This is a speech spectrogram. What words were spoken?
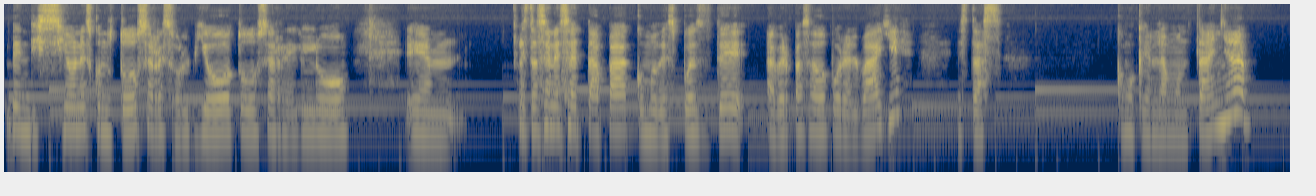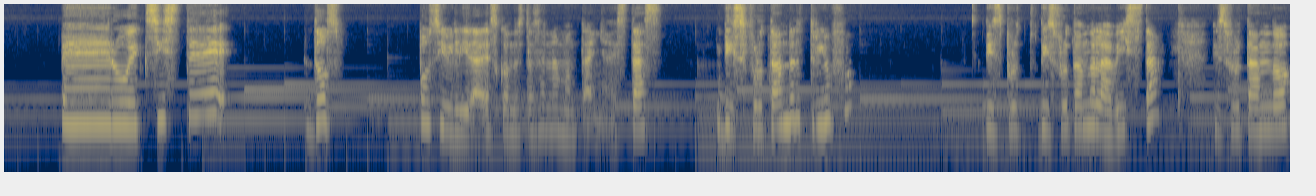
bendiciones, cuando todo se resolvió, todo se arregló. Em, estás en esa etapa como después de haber pasado por el valle, estás como que en la montaña, pero existe dos posibilidades cuando estás en la montaña. Estás disfrutando el triunfo, disfrutando la vista, disfrutando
